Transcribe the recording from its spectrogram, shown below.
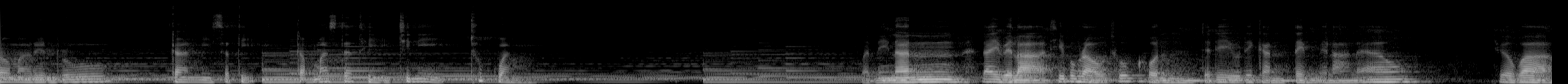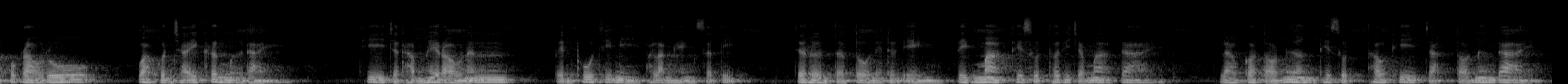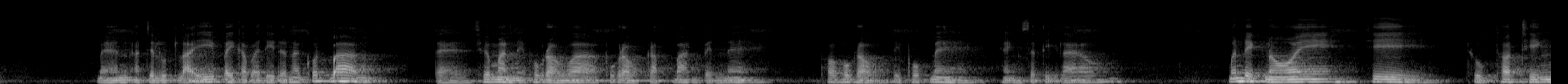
เรามาเรียนรู้การมีสติกับมาสเตอร์ทีที่นี่ทุกวัน วันนี้นั้นได้เวลาที่พวกเราทุกคนจะได้อยู่ด้วยกันเต็มเวลาแล้ว เชื่อว่าพวกเรารู้ว่าคนใช้เครื่องมือใด ที่จะทำให้เรานั้นเป็นผู้ที่มีพลังแห่งสติเจริญเติบโตในตนเองได้มากที่สุดเท่าที่จะมากได้ แล้วก็ต่อเนื่องที่สุดเท่าที่จะต่อเนื่องได้ แม้นอาจจะหลุดไหลไปกับอดีตอนาคตบ้าง แต่เชื่อมั่นในพวกเราว่าพวกเรากลับบ้านเป็นแน่ เพราะพวกเราได้พบแม่แห่งสติแล้วเหมือนเด็กน้อยที่ถูกทอดทิ้ง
